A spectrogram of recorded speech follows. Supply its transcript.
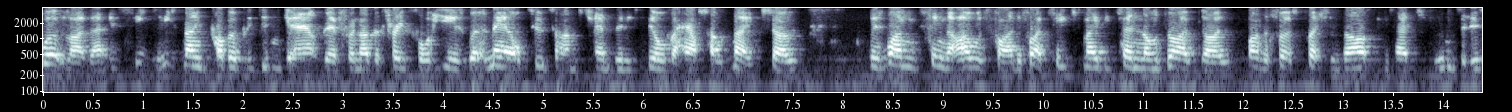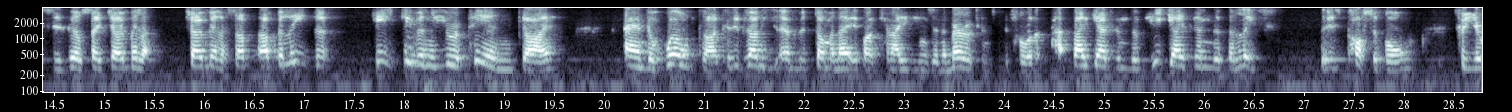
work like that is he, his name probably didn't get out there for another three, four years, But now two times champion is still the household name. So there's one thing that I would find if I teach maybe 10 long drive guys, one of the first questions I ask is how you into this is they'll say Joe Miller. Joe Miller. So I, I believe that he's given the European guy and a world guy because it was only um, dominated by Canadians and Americans before. They gave them the, he gave them the belief that it's possible for your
